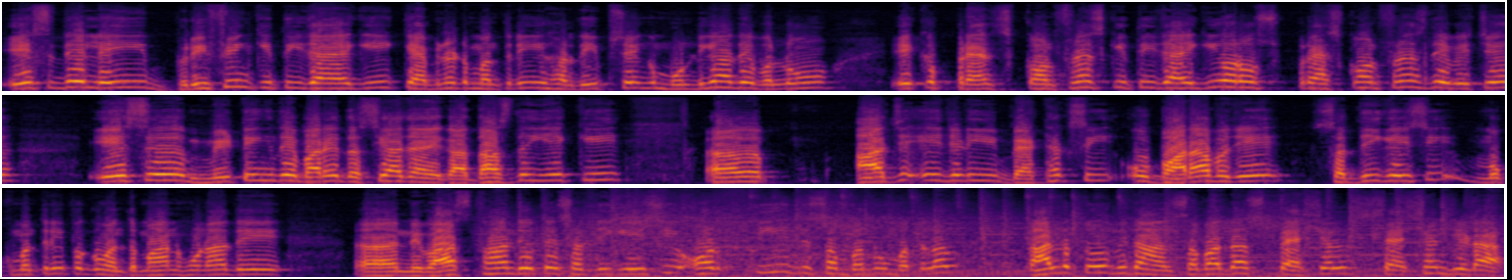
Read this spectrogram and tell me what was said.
ਇਸ ਦੇ ਲਈ ਬਰੀਫਿੰਗ ਕੀਤੀ ਜਾਏਗੀ। ਕੈਬਨਿਟ ਮੰਤਰੀ ਹਰਦੀਪ ਸਿੰਘ ਮੁੰਡੀਆਂ ਦੇ ਵੱਲੋਂ ਇੱਕ ਪ੍ਰੈਸ ਕਾਨਫਰੰਸ ਕੀਤੀ ਜਾਏਗੀ ਔਰ ਉਸ ਪ੍ਰੈਸ ਕਾਨਫਰੰਸ ਦੇ ਵਿੱਚ ਇਸ ਮੀਟਿੰਗ ਦੇ ਬਾਰੇ ਦੱਸਿਆ ਜਾਏਗਾ। ਦੱਸ ਦਈਏ ਕਿ ਅੱਜ ਇਹ ਜਿਹੜੀ ਬੈਠਕ ਸੀ, ਉਹ 12 ਵਜੇ ਸੱਦੀ ਗਈ ਸੀ। ਮੁੱਖ ਮੰਤਰੀ ਭਗਵੰਤ ਮਾਨ ਹੋਣਾ ਦੇ ਨਿਵਾਸ ਸਥਾਨ ਦੇ ਉੱਤੇ ਸੱਦੀ ਗਈ ਸੀ ਔਰ 30 ਦਸੰਬਰ ਨੂੰ ਮਤਲਬ ਕੱਲ ਤੋਂ ਵਿਧਾਨ ਸਭਾ ਦਾ ਸਪੈਸ਼ਲ ਸੈਸ਼ਨ ਜਿਹੜਾ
